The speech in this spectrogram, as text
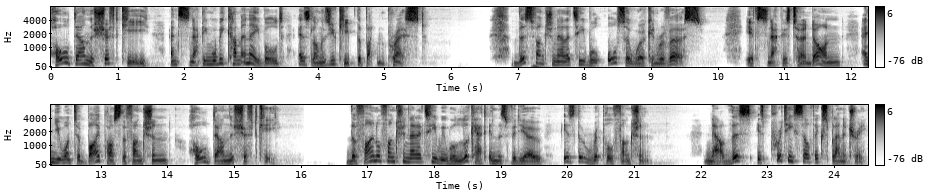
Hold down the Shift key and snapping will become enabled as long as you keep the button pressed. This functionality will also work in reverse. If snap is turned on and you want to bypass the function, hold down the Shift key. The final functionality we will look at in this video is the ripple function. Now this is pretty self-explanatory.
